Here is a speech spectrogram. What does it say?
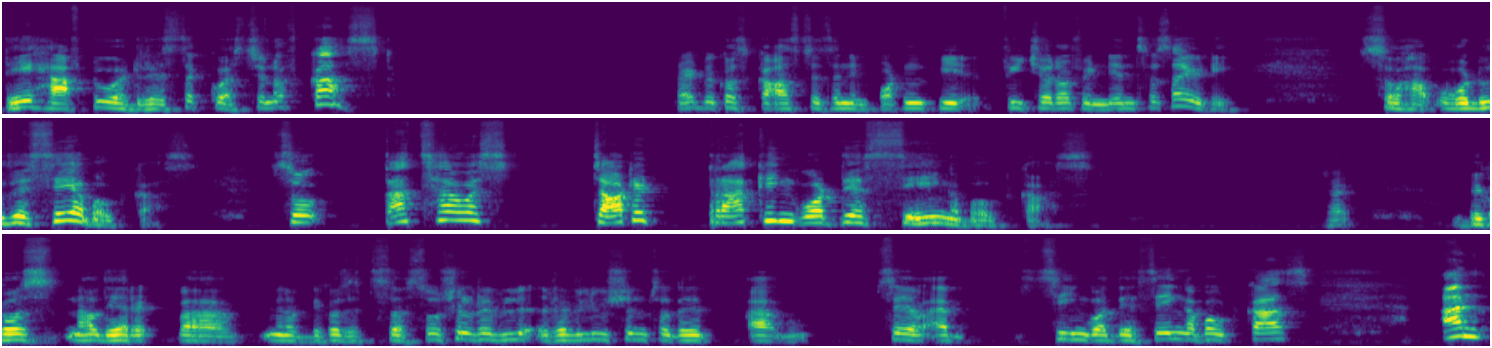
they have to address the question of caste. Right? Because caste is an important feature of indian society so, how, what do they say about caste? So, that's how I started tracking what they're saying about caste, right? Because now they're, uh, you know, because it's a social revolution, so they uh, say I'm seeing what they're saying about caste, and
